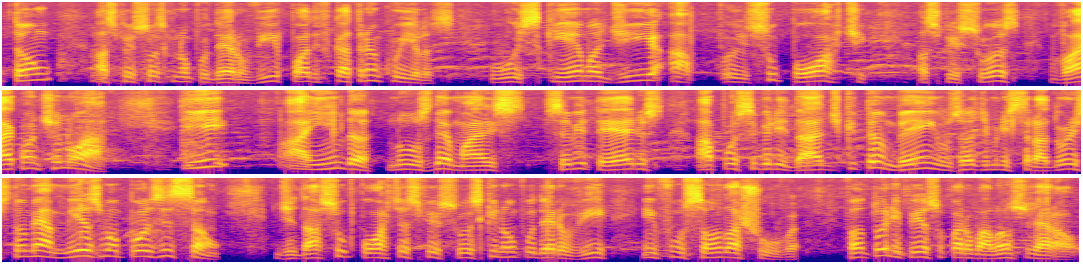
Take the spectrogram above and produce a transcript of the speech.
Então, as pessoas que não puderam vir podem ficar tranquilas. O esquema de a, suporte às pessoas vai continuar. E ainda nos demais cemitérios, a possibilidade de que também os administradores tomem a mesma posição, de dar suporte às pessoas que não puderam vir em função da chuva. Fantoni Peço para o Balanço Geral.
